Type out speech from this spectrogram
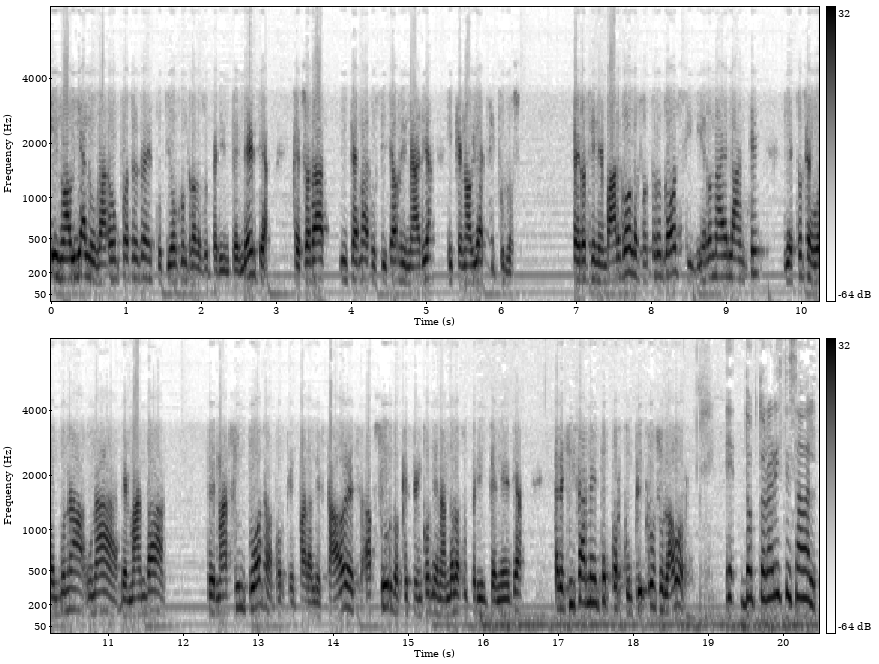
y no había lugar a un proceso ejecutivo contra la superintendencia, que eso era un tema de justicia ordinaria y que no había títulos. Pero sin embargo, los otros dos siguieron adelante y esto se vuelve una, una demanda de más suntuosa, porque para el Estado es absurdo que estén condenando a la superintendencia precisamente por cumplir con su labor. Eh, doctor Aristizábal,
